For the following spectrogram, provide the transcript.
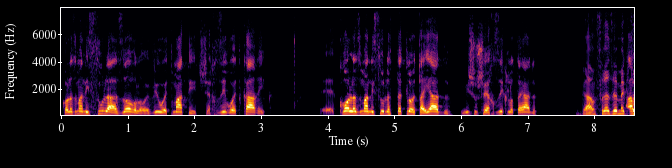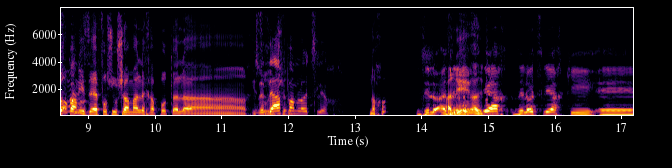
כל הזמן ניסו לעזור לו, הביאו את מטיץ', החזירו את קאריק, כל הזמן ניסו לתת לו את היד, מישהו שיחזיק לו את היד. גם פרד ומקטומני זה איפשהו שם לחפות על החיסורים שלו. וזה אף פעם לא הצליח. נכון. זה לא, אני, זה, לא הצליח, זה לא הצליח כי, אה,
